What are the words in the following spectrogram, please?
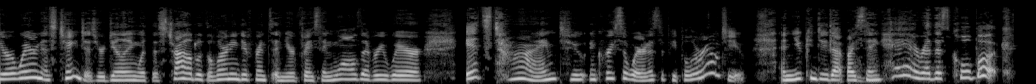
your awareness changes. You're dealing with this child with a learning difference and you're facing walls everywhere. It's time to increase awareness of people around you. And you can do that by Mhm. saying, Hey, I read this cool book.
